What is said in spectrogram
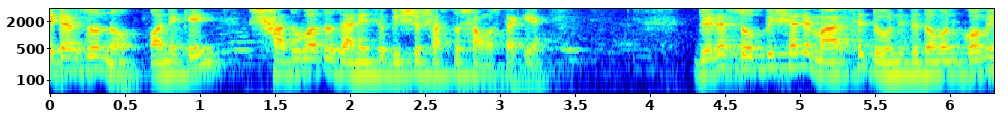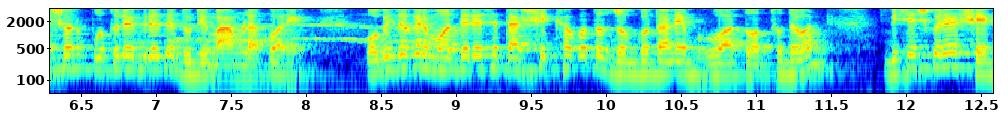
এটার জন্য অনেকেই সাধুবাদও জানিয়েছে বিশ্ব স্বাস্থ্য সংস্থাকে। দুহাজার চব্বিশ সালে মার্চে দুর্নীতি দমন কমিশন পুতুলের বিরুদ্ধে দুটি মামলা করে। অভিযোগের মধ্যে রয়েছে তার শিক্ষাগত যোগ্যতা নিয়ে ভুয়া তথ্য দেওয়া। বিশেষ করে শেখ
